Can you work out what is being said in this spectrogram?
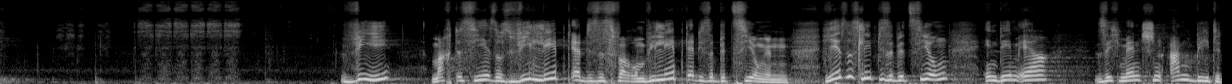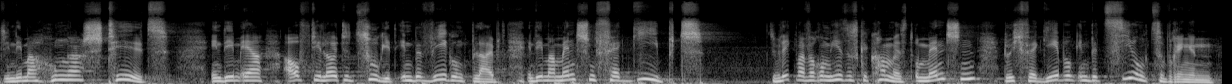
Wie macht es Jesus? Wie lebt er dieses Warum? Wie lebt er diese Beziehungen? Jesus lebt diese Beziehungen, indem er sich Menschen anbietet, indem er Hunger stillt, indem er auf die Leute zugeht, in Bewegung bleibt, indem er Menschen vergibt. Überlegt mal, warum Jesus gekommen ist, um Menschen durch Vergebung in Beziehung zu bringen.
